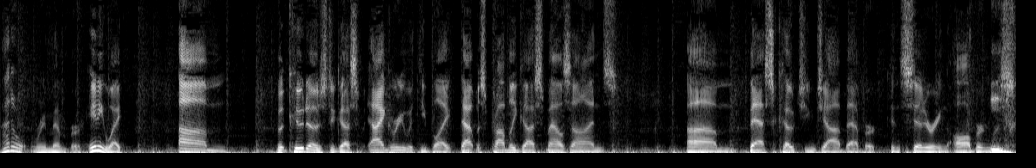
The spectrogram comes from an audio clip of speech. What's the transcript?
I don't remember. Anyway, um, but kudos to Gus. I agree with you, Blake. That was probably Gus Malzahn's um, best coaching job ever, considering Auburn was.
